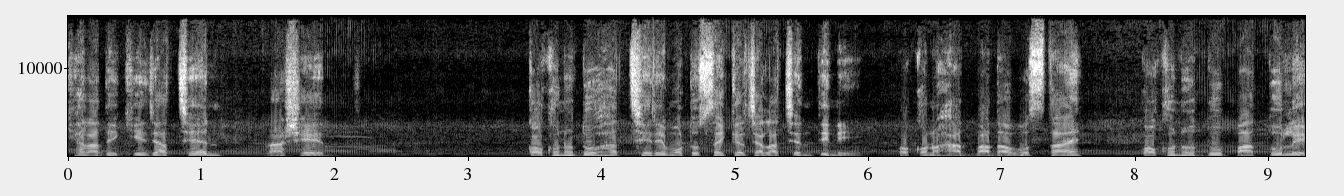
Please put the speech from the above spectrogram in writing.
খেলা দেখিয়ে যাচ্ছেন রাশেদ। কখনো দু হাত ছেড়ে মোটরসাইকেল চালাচ্ছেন তিনি। কখনো হাত বাঁধা অবস্থায়, কখনো দু পা তুলে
